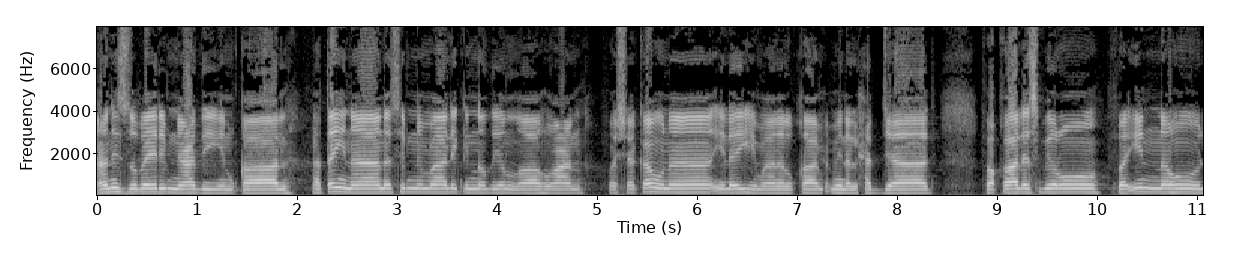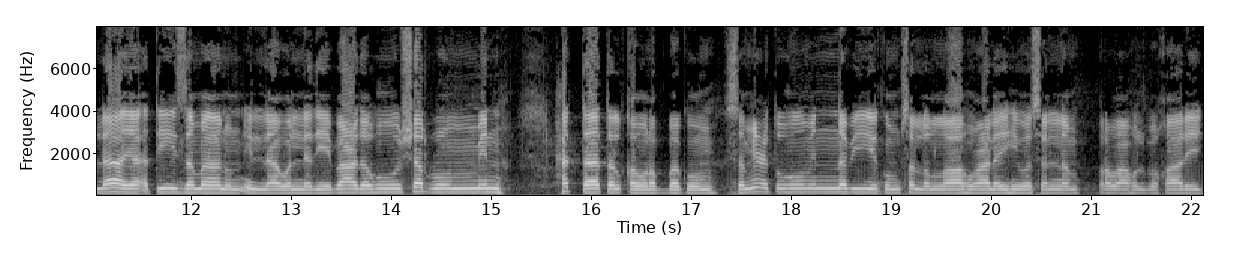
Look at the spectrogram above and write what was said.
عن الزبير بن عدي قال أتينا أنس بن مالك رضي الله عنه فشكونا إليه ما نلقى من الحجاج فقال اصبروا فإنه لا يأتي زمان إلا والذي بعده شر منه حتى تلقوا ربكم. سمعته من نبيكم صلى الله عليه وسلم رواه البخاري.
